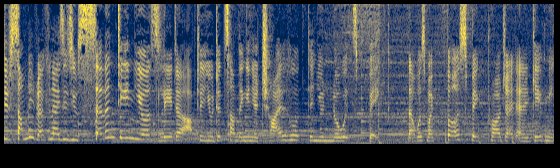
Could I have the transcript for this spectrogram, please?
If somebody recognizes you 17 years later after you did something in your childhood, then you know it's big. That was my first big project and it gave me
